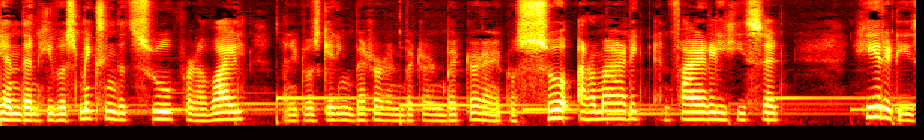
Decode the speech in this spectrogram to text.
and then he was mixing that soup for a while and it was getting better and better and better and it was so aromatic and finally he said here it is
